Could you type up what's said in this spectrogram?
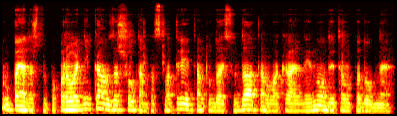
ну, понятно, что по проводникам зашел, там посмотреть, там туда-сюда, там локальные ноды и тому подобное.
